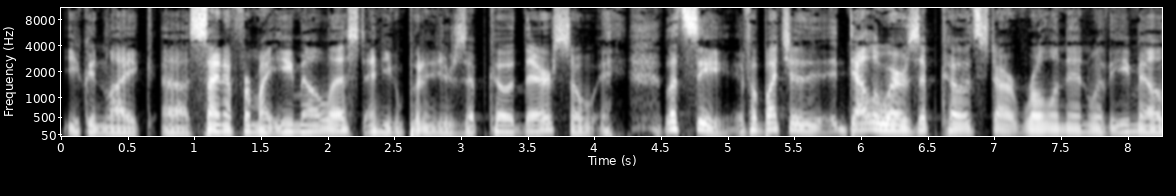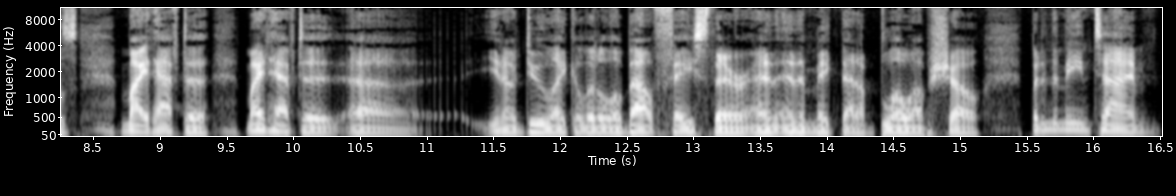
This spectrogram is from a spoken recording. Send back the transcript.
you can like uh, sign up for my email list and you can put in your zip code there. So let's see if a bunch of Delaware zip codes start rolling in with emails. Might have to might have to uh, you know do like a little about face there and and then make that a blow up show. But in the meantime,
